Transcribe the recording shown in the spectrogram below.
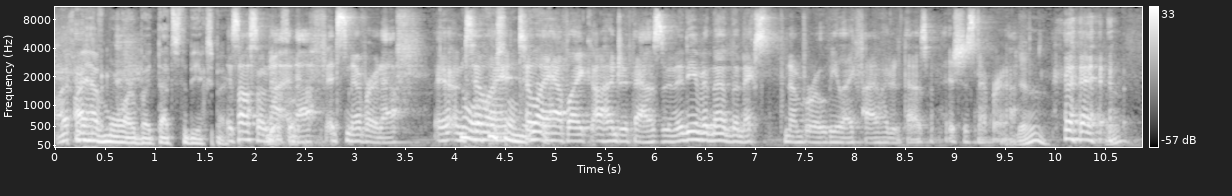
I, I have more, but that's to be expected. It's also not Yes, sir. enough. It's never enough until course I until I have like a hundred thousand, and even then, the next number will be like five hundred thousand. It's just never enough. Yeah.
